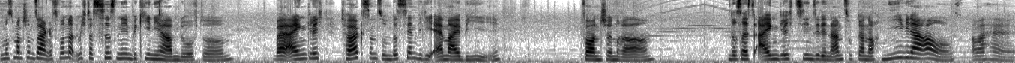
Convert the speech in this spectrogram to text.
Muss man schon sagen. Es wundert mich, dass Sis nie ein Bikini haben durfte. Weil eigentlich, Turks sind so ein bisschen wie die MIB von Shinra. Das heißt, eigentlich ziehen sie den Anzug dann noch nie wieder aus. Aber hey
